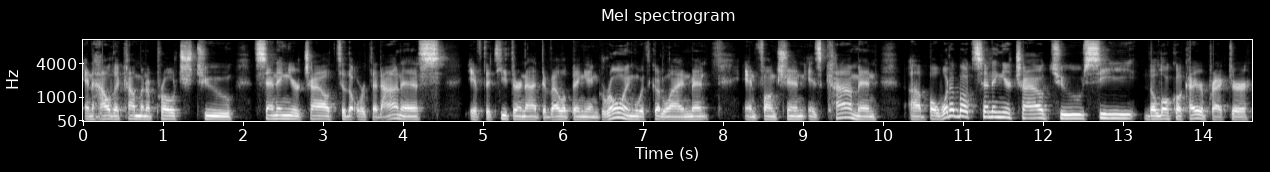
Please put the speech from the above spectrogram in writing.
and how the common approach to sending your child to the orthodontist if the teeth are not developing and growing with good alignment and function is common. Uh, but what about sending your child to see the local chiropractor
